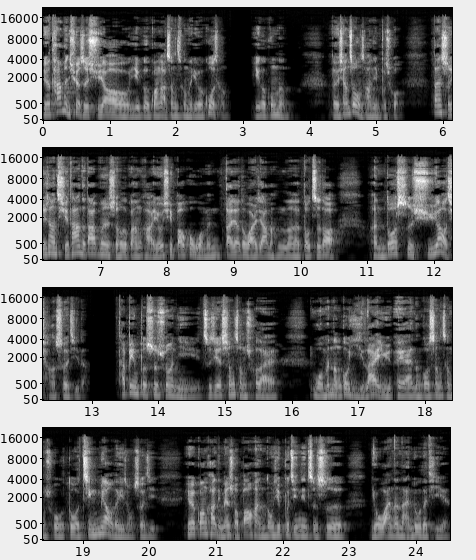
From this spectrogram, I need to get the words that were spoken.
因为他们确实需要一个关卡生成的一个过程、一个功能。对，像这种场景不错。但实际上，其他的大部分时候的关卡，尤其包括我们大家都玩家嘛，那都知道，很多是需要强设计的。它并不是说你直接生成出来，我们能够依赖于 AI 能够生成出多精妙的一种设计，因为关卡里面所包含的东西不仅仅只是游玩的难度的体验，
